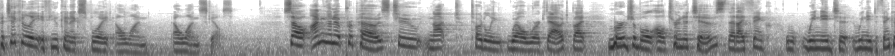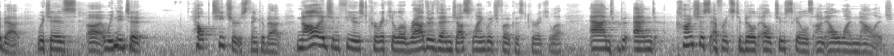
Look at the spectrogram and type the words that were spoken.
particularly if you can exploit L1, L1 skills. So I'm going to propose two not totally well worked out, but mergeable alternatives that I think we need to, we need to think about, which is uh, we need to help teachers think about knowledge-infused curricula rather than just language-focused curricula, and, and conscious efforts to build L2 skills on L1 knowledge.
